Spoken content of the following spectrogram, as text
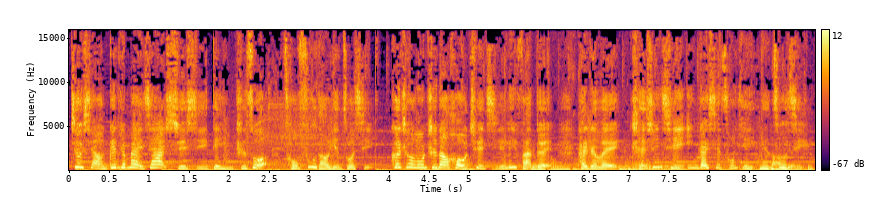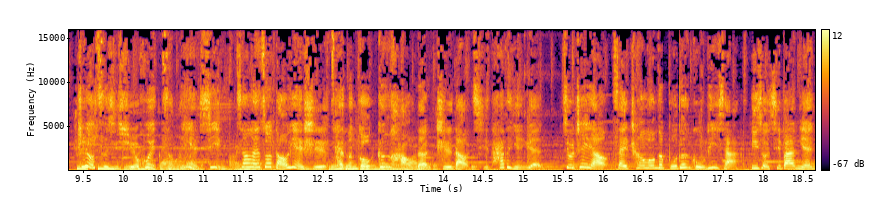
就想跟着麦家学习电影制作，从副导演做起。可成龙知道后却极力反对，他认为陈勋奇应该先从演员做起，只有自己学会怎么演戏，将来做导演时才能够更好的指导其他的演员。就这样，在成龙的不断鼓励下，一九七八年，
